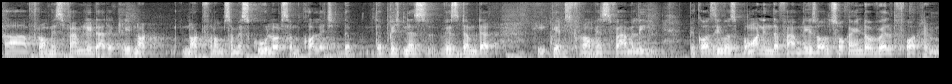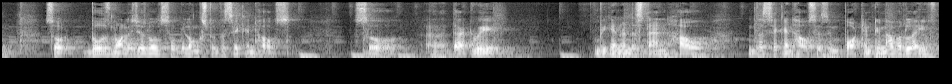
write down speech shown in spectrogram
uh, from his family directly not not from some school or some college. The, the business wisdom that he gets from his family because he was born in the family is also kind of wealth for him. So those knowledges also belongs to the second house. So uh, that way we can understand how the second house is important in our life.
